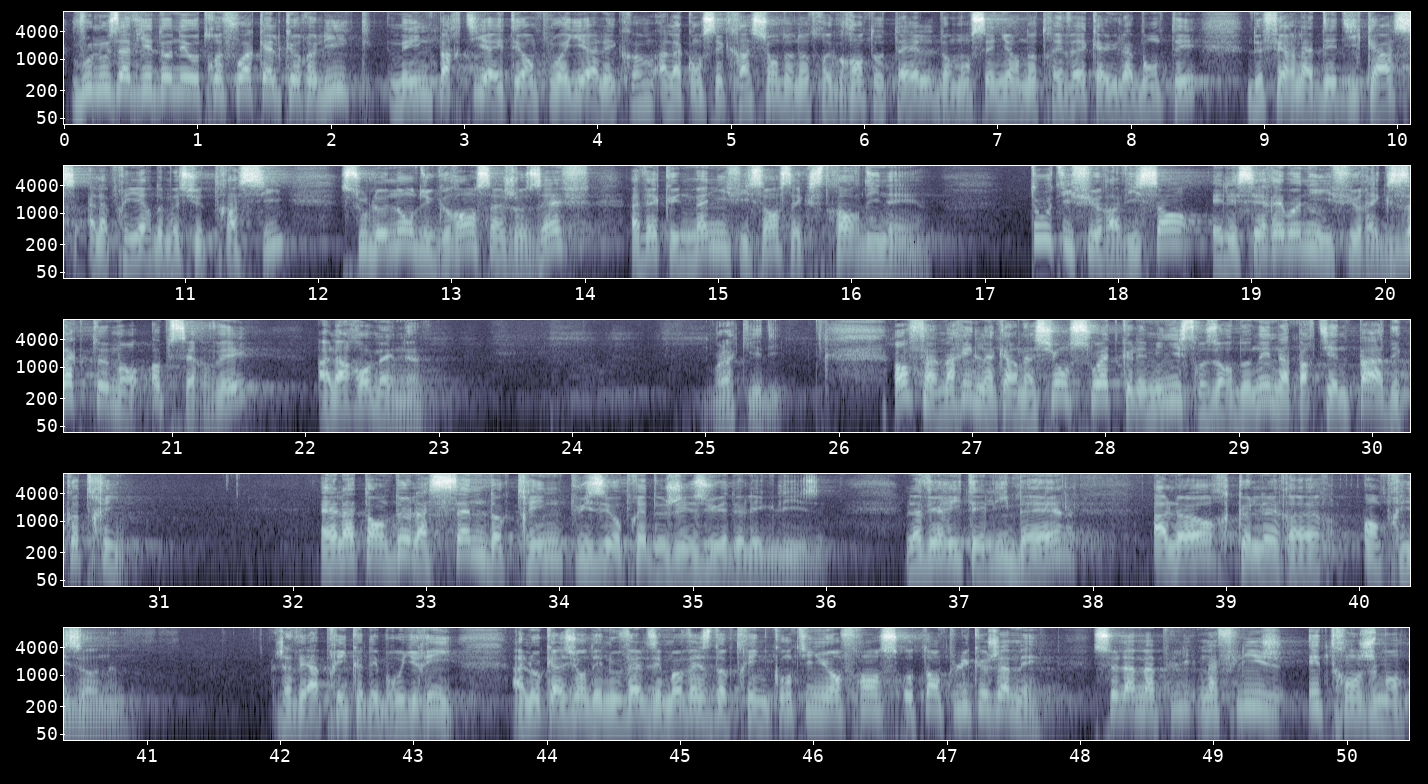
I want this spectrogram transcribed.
Vous nous aviez donné autrefois quelques reliques, mais une partie a été employée à la consécration de notre grand hôtel, dont Monseigneur notre évêque a eu la bonté de faire la dédicace à la prière de de Tracy, sous le nom du grand Saint Joseph, avec une magnificence extraordinaire. Tout y fut ravissant et les cérémonies y furent exactement observées à la romaine. Voilà qui est dit. Enfin, Marie de l'Incarnation souhaite que les ministres ordonnés n'appartiennent pas à des coteries. Elle attend d'eux la saine doctrine puisée auprès de Jésus et de l'Église. La vérité libère alors que l'erreur emprisonne. J'avais appris que des brouilleries à l'occasion des nouvelles et mauvaises doctrines continuent en France autant plus que jamais. Cela m'afflige étrangement,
